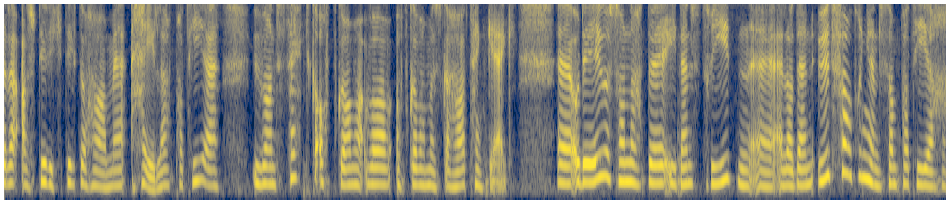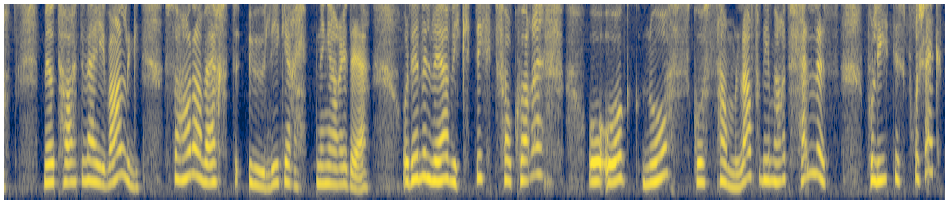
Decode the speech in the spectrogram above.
er det alltid viktig å ha med hele partiet, uansett hva oppgaver, hva oppgaver vi skal ha, tenker jeg. Eh, og det er jo sånn at eh, i den striden, eh, eller den utfordringen som partiet har hatt med å ta et veivalg, så har det vært ulike retninger i det. Og det vil være viktig for KrF å òg nå gå samla, fordi vi har et felles politisk prosjekt.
